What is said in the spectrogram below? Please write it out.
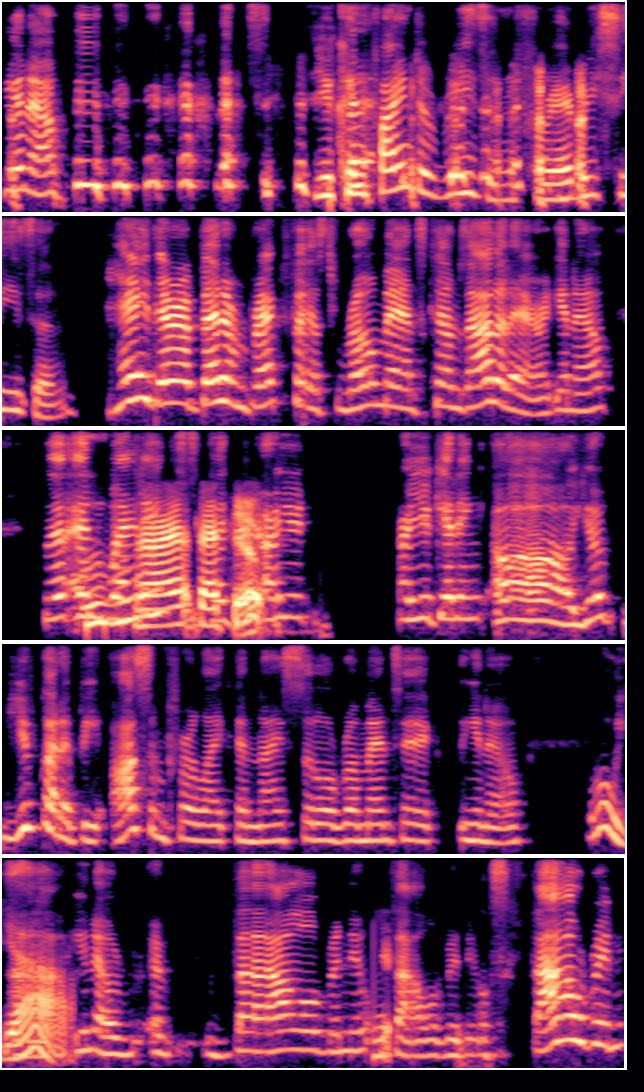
you know. That's, You can find a reason for every season. hey, they're a bed and breakfast. Romance comes out of there, you know. The- And Mhm. weddings, that's like, are you are you getting? Oh, you're you've got to be awesome for like a nice little romantic, you know. Oh uh, yeah. you know, uh, vow renew Yeah. vow renewals, vow ren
